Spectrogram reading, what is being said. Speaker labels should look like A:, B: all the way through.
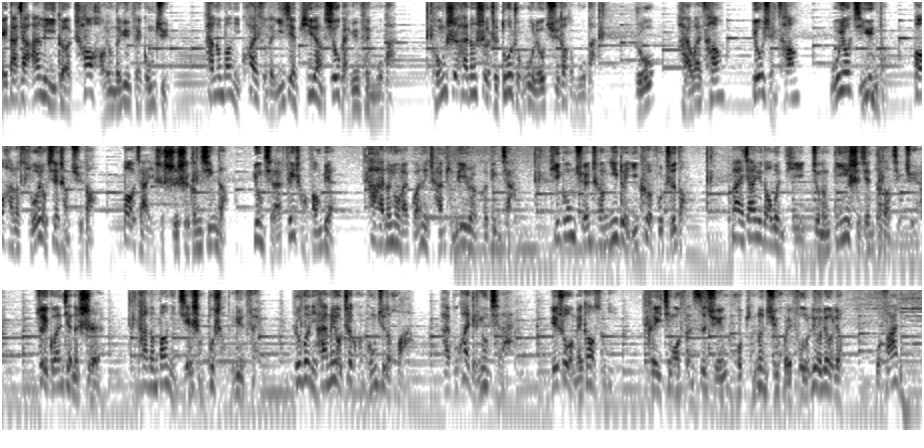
A: 给大家安利一个超好用的运费工具它能帮你快速的一键批量修改运费模板同时还能设置多种物流渠道的模板如海外仓优选仓无忧集运等包含了所有线上渠道报价也是实时更新的用起来非常方便它还能用来管理产品利润和定价提供全程一对一客服指导卖家遇到问题就能第一时间得到解决。最关键的是它能帮你节省不少的运费。如果你还没有这款工具的话还不快点用起来。别说我没告诉你可以进我粉丝群或评论区回复六六六我发你。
